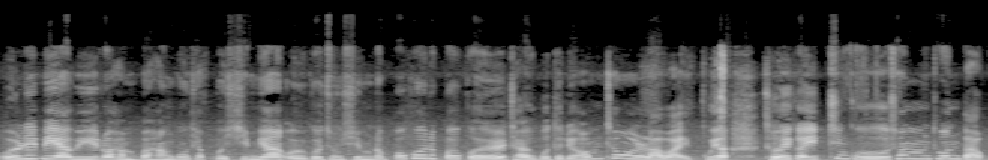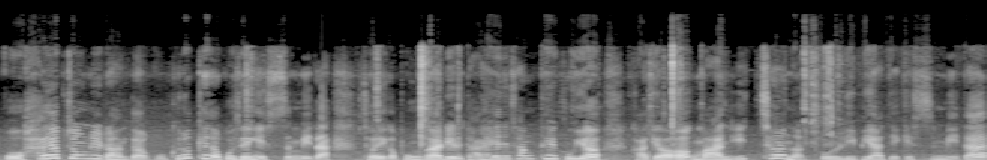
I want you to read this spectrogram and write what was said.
올리비아 위로 한번 항공샷 보시면 얼굴 중심으로 뽀글뽀글 자구들이 엄청 올라와 있고요. 저희가 이 친구 손 본다고 하엽 정리를 한다고 그렇게나 고생했습니다. 저희가 봉가리를 다 한 상태고요. 가격 12,000원 올리비아 되겠습니다.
